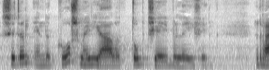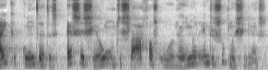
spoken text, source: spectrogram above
zit hem in de crossmediale top-J beleving. Rijke content is essentieel om te slagen als ondernemer in de zoekmachines.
